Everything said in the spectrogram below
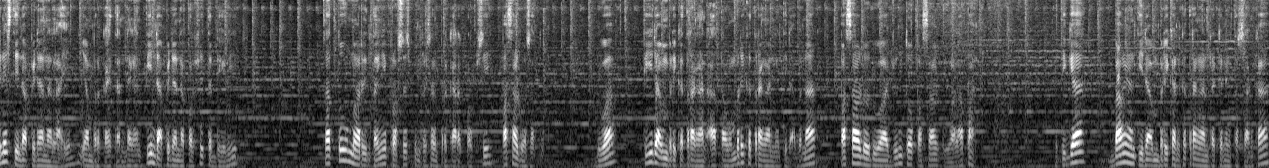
Jenis tindak pidana lain yang berkaitan dengan tindak pidana korupsi terdiri satu Merintangi proses pemeriksaan perkara korupsi pasal 21 2. Tidak memberi keterangan atau memberi keterangan yang tidak benar pasal 22 Junto pasal 28 Ketiga, bank yang tidak memberikan keterangan rekening tersangka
